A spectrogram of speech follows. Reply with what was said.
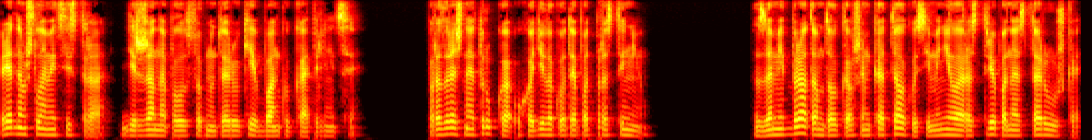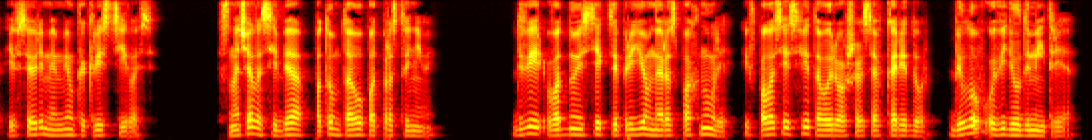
Рядом шла медсестра, держа на полусогнутой руке банку капельницы. Прозрачная трубка уходила куда-то под простыню. За медбратом, толкавшим каталку, семенила растрёпанная старушка и всё время мелко крестилась. Сначала себя, потом того под простынёй. Дверь в одну из секций приёмной распахнули, и в полосе света, вырвавшегося в коридор, Белов увидел Дмитрия.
